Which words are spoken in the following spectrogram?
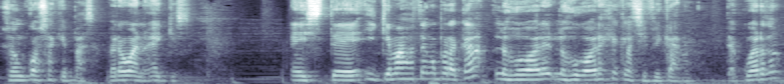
Son cosas que pasan. Pero bueno, X. Este, ¿Y qué más tengo por acá? Los jugadores, los jugadores que clasificaron. ¿De acuerdo?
